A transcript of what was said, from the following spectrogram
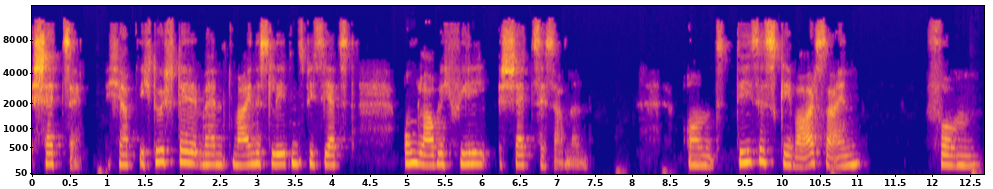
Schätze. Ich, hab, ich durfte während meines Lebens bis jetzt unglaublich viel Schätze sammeln. Und dieses Gewahrsein vom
